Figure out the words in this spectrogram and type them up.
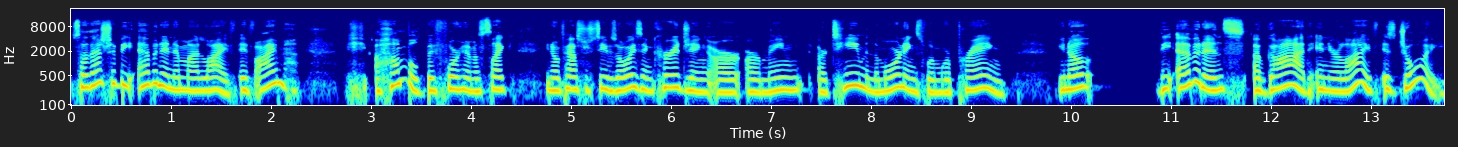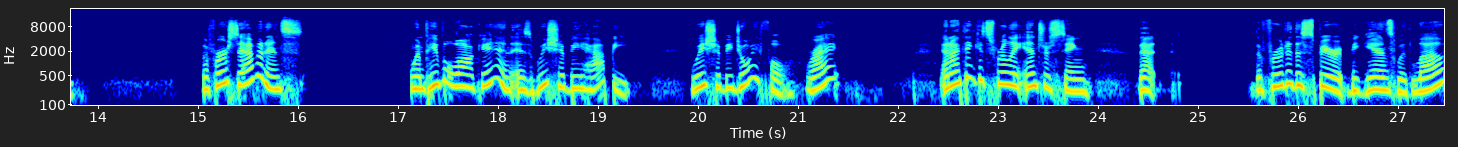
So that should be evident in my life. If I'm humbled before Him, it's like, you know, Pastor Steve is always encouraging our, our main, our team in the mornings when we're praying. You know, the evidence of God in your life is joy. The first evidence when people walk in is we should be happy we should be joyful, right? And I think it's really interesting that the fruit of the Spirit begins with love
